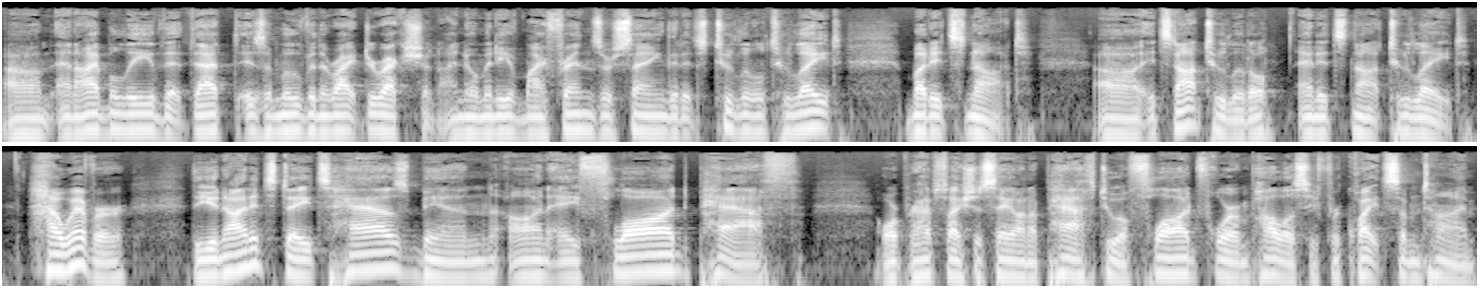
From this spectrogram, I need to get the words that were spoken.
Um, and I believe that that is a move in the right direction. I know many of my friends are saying that it's too little too late, but it's not. Uh, it's not too little and it's not too late. However, the United States has been on a flawed path or perhaps I should say on a path to a flawed foreign policy for quite some time.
